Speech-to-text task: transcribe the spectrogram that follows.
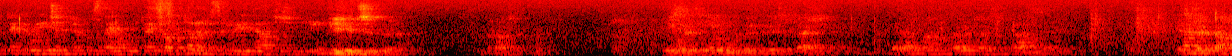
tutaj, te ujęcia, które powstają tutaj, to kto reżyseruje te odcinki? Filip Syber. Niestety nie mógłbym wyczytać. Teraz mam cały czas pracę. Jeszcze tak.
